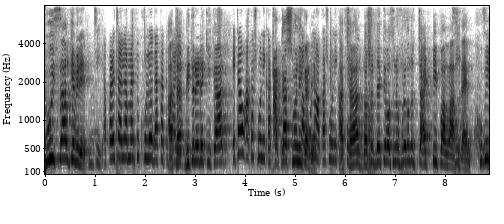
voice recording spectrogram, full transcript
দুই সাল ক্যাবিনেট। জি আপনারা চাইলে আমরা একটু খুলেও দেখাতে আচ্ছা ভিতরে এটা কি কাঠ? এটাও আকাশমণি তৈরি। আকাশমণি কাঠে সম্পূর্ণ আকাশমণি কাঠের আচ্ছা দর্শক দেখতে পাচ্ছেন উপরে কিন্তু চারটি পাল্লা আছে দেখেন। খুবই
